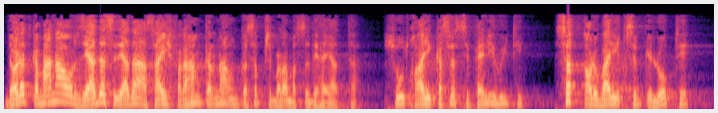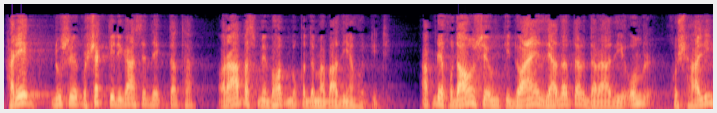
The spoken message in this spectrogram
دولت کمانا اور زیادہ سے زیادہ آسائش فراہم کرنا ان کا سب سے بڑا مقصد حیات تھا۔ سود خاری کثرت سے پھیلی ہوئی تھی۔ سخت کاروباری قسم کے لوگ تھے۔ ہر ایک دوسرے کو شک کی نگاہ سے دیکھتا تھا اور آپس میں بہت مقدمہ بازیاں ہوتی تھی اپنے خداؤں سے ان کی دعائیں زیادہ تر درازی عمر، خوشحالی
